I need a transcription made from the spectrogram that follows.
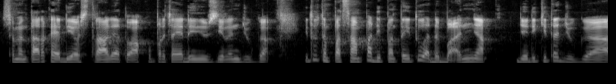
Sementara kayak di Australia atau aku percaya di New Zealand juga itu tempat sampah di pantai itu ada banyak. Jadi kita juga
